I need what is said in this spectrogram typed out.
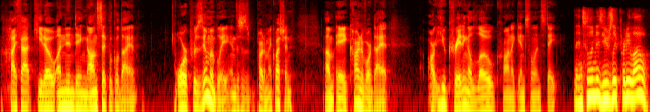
high fat, keto, unending, non cyclical diet, or presumably, and this is part of my question, um, a carnivore diet, are you creating a low chronic insulin state? The insulin is usually pretty low.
